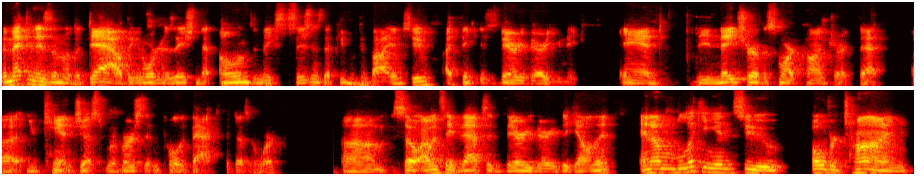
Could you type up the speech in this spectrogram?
The mechanism of a DAO being an organization that owns and makes decisions that people can buy into, I think is very, very unique. And the nature of a smart contract that uh, you can't just reverse it and pull it back if it doesn't work. Um, so I would say that's a very, very big element. And I'm looking into over time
